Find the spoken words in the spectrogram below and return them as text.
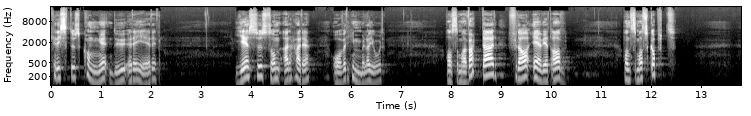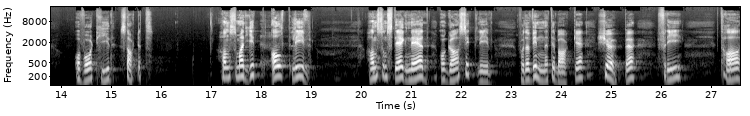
Kristus konge, du regjerer. Jesus som er herre over himmel og jord. Han som har vært der fra evighet av. Han som har skapt, og vår tid startet. Han som har gitt alt liv. Han som steg ned og ga sitt liv for å vinne tilbake, kjøpe, fri, ta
